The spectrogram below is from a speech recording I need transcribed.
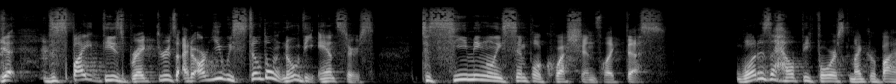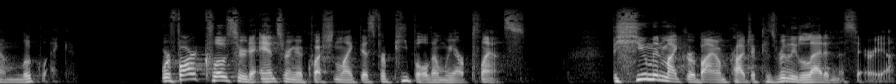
Yet, despite these breakthroughs, I'd argue we still don't know the answers to seemingly simple questions like this What does a healthy forest microbiome look like? We're far closer to answering a question like this for people than we are plants. The Human Microbiome Project has really led in this area.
